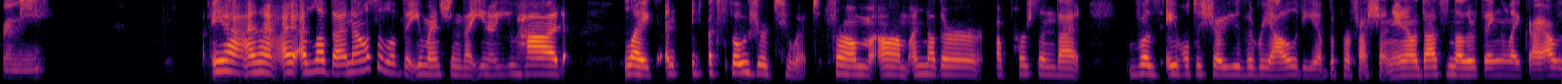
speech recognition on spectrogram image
for me. Yeah, and I I love that, and I also love that you mentioned that you know you had like an exposure to it from um another a person that was able to show you the reality of the profession you know that's another thing like I, I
